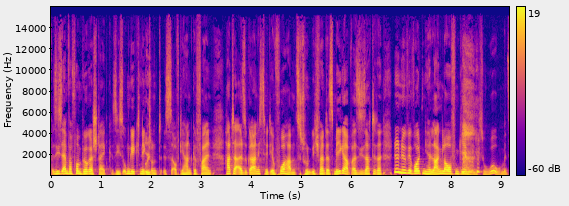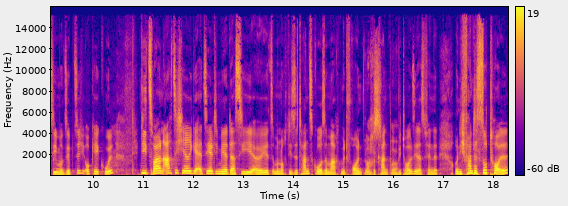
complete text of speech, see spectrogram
Sie ist einfach vom Bürgersteig. Sie ist umgeknickt und ist auf die Hand gefallen. Hatte also gar nichts mit ihrem Vorhaben zu tun. Ich fand das mega, weil sie sagte dann, nö, nö, wir wollten hier langlaufen gehen. Und ich so, wow, mit 77, okay, cool. Die 82-Jährige erzählte mir, dass sie äh, jetzt immer noch diese Tanzkurse macht mit Freunden und Ach, Bekannten super. und wie toll sie das findet. Und ich fand das so toll.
